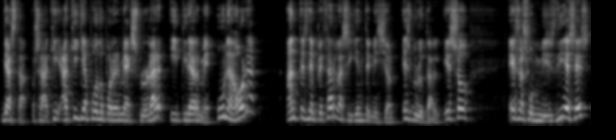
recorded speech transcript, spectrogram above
ya está, o sea, aquí, aquí ya puedo ponerme a explorar y tirarme una hora antes de empezar la siguiente misión. Es brutal. Eso, eso es un mis dieces,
